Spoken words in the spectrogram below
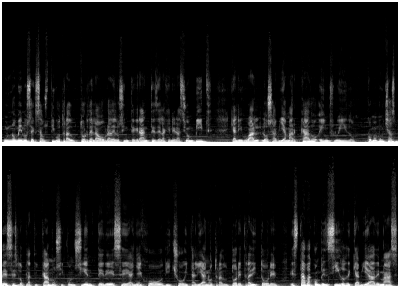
un no menos exhaustivo traductor de la obra de los integrantes de la generación Beat, que al igual los había marcado e influido. Como muchas veces lo platicamos y consciente de ese añejo dicho italiano traductore traditore, estaba convencido de que había además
